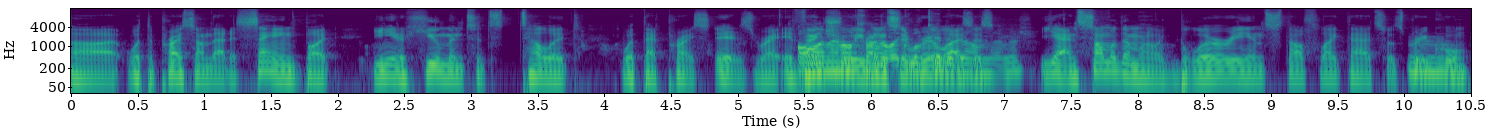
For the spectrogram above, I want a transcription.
uh, what the price on that is saying, but you need a human to t- tell it what that price is, right? Oh, Eventually, to, once like, it locate it realizes, yeah, and some of them are like blurry and stuff like that, so it's pretty Mm. cool.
